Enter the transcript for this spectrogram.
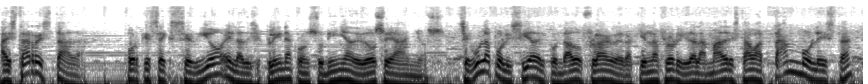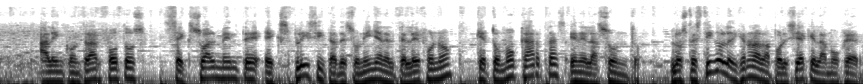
Está arrestada porque se excedió en la disciplina con su niña de 12 años. Según la policía del condado Flagler aquí en la Florida, la madre estaba tan molesta al encontrar fotos sexualmente explícitas de su niña en el teléfono que tomó cartas en el asunto. Los testigos le dijeron a la policía que la mujer,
